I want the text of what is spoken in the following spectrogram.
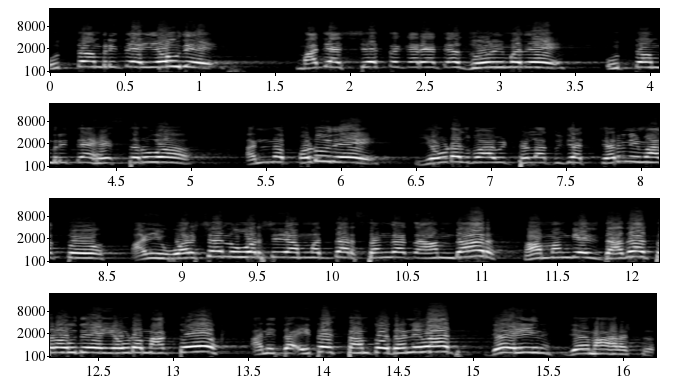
उत्तमरित्या येऊ दे. माझ्या शेतकऱ्याच्या झोळीमध्ये उत्तमरित्या हे सर्व अन्न पडू दे एवढंच बा विठ्ठला तुझ्या चरणी मागतो आणि वर्षानुवर्ष या मतदारसंघाचा आमदार हा मंगेश दादाच राहू दे एवढं मागतो आणि इथेच थांबतो. धन्यवाद. जय हिंद जय महाराष्ट्र.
